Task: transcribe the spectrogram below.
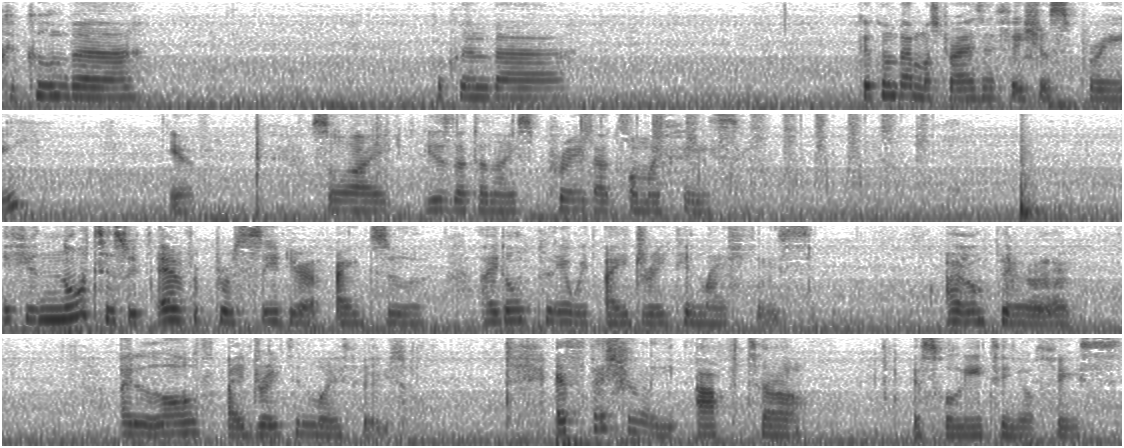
cucumber, cucumber, cucumber moisturizing facial spray. Yeah. So I use that and I spray that on my face. If you notice with every procedure I do, I don't play with hydrating my face. I don't play with it. I love hydrating my face. Especially after exfoliating your face.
